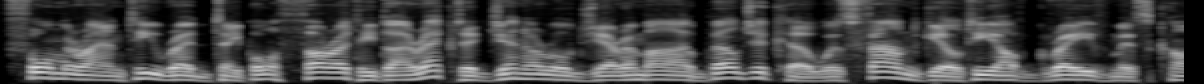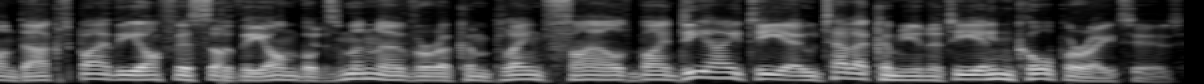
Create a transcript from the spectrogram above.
Former Anti-Red Tape Authority Director General Jeremiah Belgica was found guilty of grave misconduct by the Office of the Ombudsman over a complaint filed by DITO Telecommunity Incorporated.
